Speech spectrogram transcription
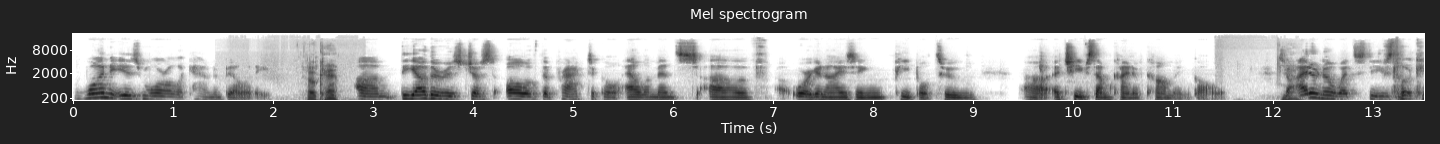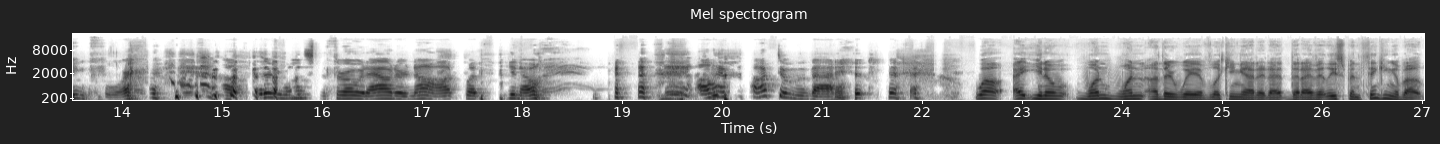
one is moral accountability. Okay. Um, the other is just all of the practical elements of organizing people to uh, achieve some kind of common goal. So yeah. I don't know what Steve's looking for, uh, whether he wants to throw it out or not. But you know, I'll have to talk to him about it. well, I, you know, one one other way of looking at it uh, that I've at least been thinking about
